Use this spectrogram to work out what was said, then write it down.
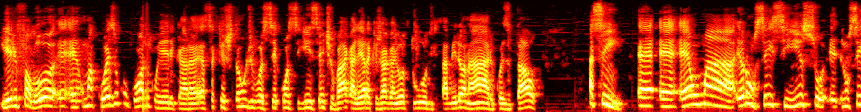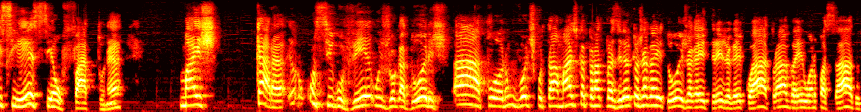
E ele falou, é, é, uma coisa eu concordo com ele, cara, essa questão de você conseguir incentivar a galera que já ganhou tudo, que está milionário, coisa e tal. Assim, é, é, é, uma. Eu não sei se isso. Não sei se esse é o fato, né? Mas cara, eu não consigo ver os jogadores. Ah, pô, não vou disputar mais o Campeonato Brasileiro, que eu já ganhei dois, já ganhei três, já ganhei quatro, ah, ganhei o ano passado,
